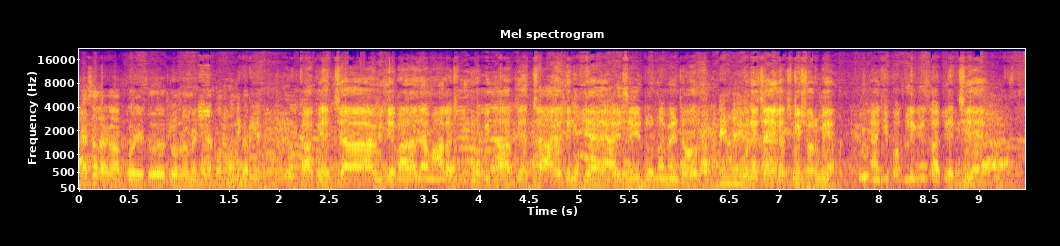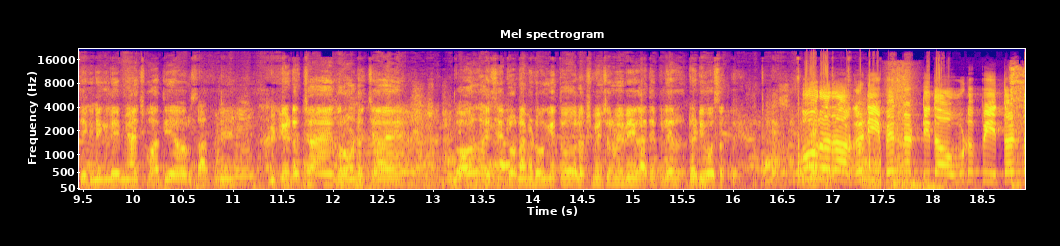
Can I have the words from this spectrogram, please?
कैसा लगा आपको ये टूर्नामेंट में परफॉर्म करके काफी अच्छा विजय महाराजा महालक्ष्मी ट्रॉफी काफी अच्छा आयोजन किया है ऐसे ही टूर्नामेंट और होने चाहिए लक्ष्मेश्वर में यहाँ की पब्लिक भी काफी अच्छी है देखने के लिए मैच को आती है और साथ में विकेट अच्छा है ग्राउंड अच्छा है तो और ऐसे टूर्नामेंट होंगे तो लक्ष्मेश्वर में भी एक आधे प्लेयर रेडी हो सकते हैं ನೂರರ ಗಡಿ ಬೆನ್ನಟ್ಟಿದ ಉಡುಪಿ ತಂಡ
